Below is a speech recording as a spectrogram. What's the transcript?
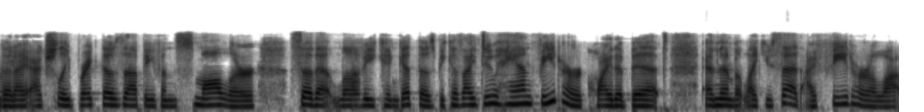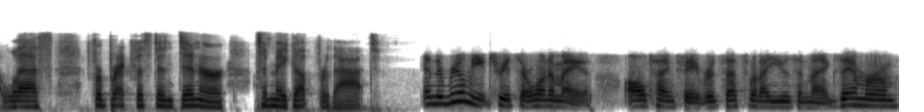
that I actually break those up even smaller so that Lovey can get those because I do hand feed her quite a bit. And then, but like you said, I feed her a lot less for breakfast and dinner to make up for that. And the real meat treats are one of my all time favorites. That's what I use in my exam room.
